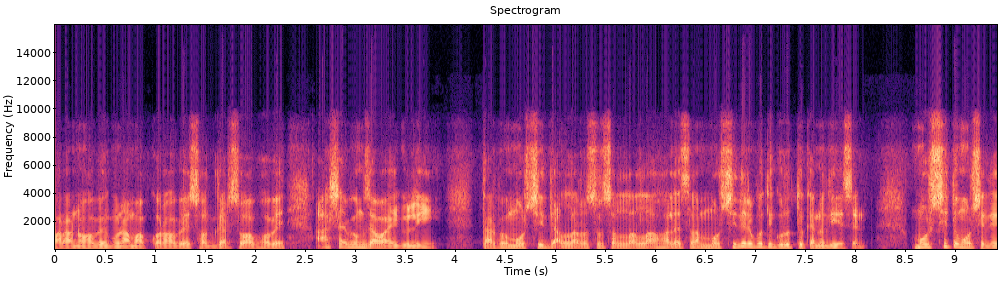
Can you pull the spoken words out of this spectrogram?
বাড়ানো হবে গুণামাপ করা হবে, সদ্গার সব হবে, আসা এবং যাওয়া এগুলি। তারপর মসজিদ, আল্লাহ রসুল সাল্লাহ আলাইসাল্লাম মসজিদের প্রতি গুরুত্ব কেন দিয়েছেন? মসজিদ তো মসজিদে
